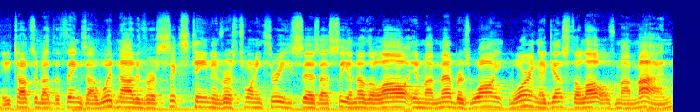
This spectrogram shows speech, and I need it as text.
He talks about the things I would not in verse 16. In verse 23, he says, I see another law in my members warring, against the law of my mind.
